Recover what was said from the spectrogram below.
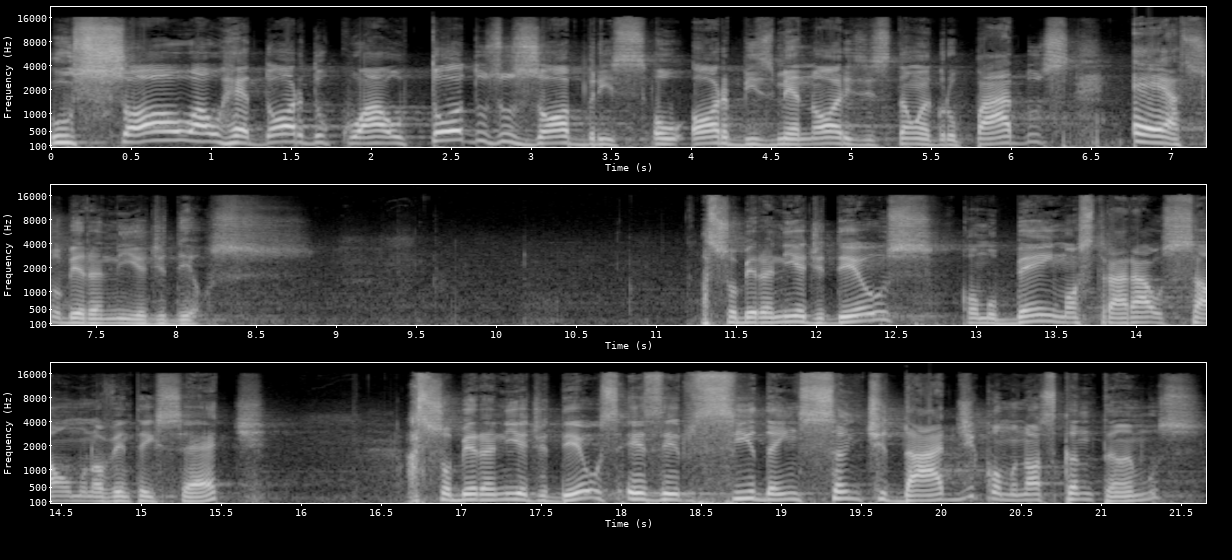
o sol ao redor do qual todos os obres ou orbes menores estão agrupados, é a soberania de Deus. A soberania de Deus, como bem mostrará o Salmo 97, a soberania de Deus exercida em santidade, como nós cantamos,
